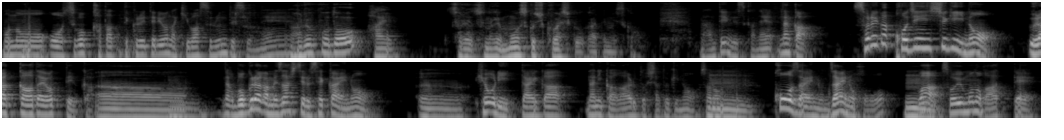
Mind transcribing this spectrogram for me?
ものをすごく語ってくれてるような気はするんですよね。なるほど。はい。それ、その辺もう少し詳しく伺ってもいいですか？なんていうんですかねなんかそれが個人主義の裏っ側だよっていうか,、あうーん、だから僕らが目指してる世界の、うん、表裏一体が何かがあるとした時のそのうん功罪の罪の方うんはそういうものがあって、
